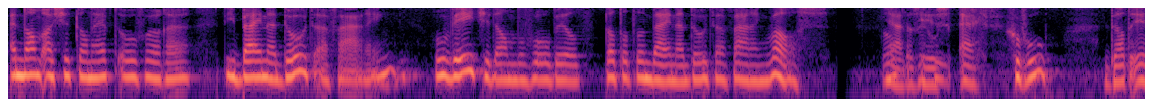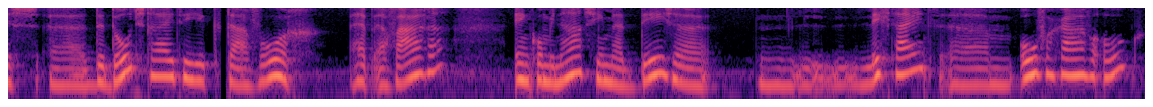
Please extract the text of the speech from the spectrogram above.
En dan als je het dan hebt over uh, die bijna doodervaring, hoe weet je dan bijvoorbeeld dat dat een bijna doodervaring was? Want ja, dat is echt gevoel. Dat is uh, de doodstrijd die ik daarvoor heb ervaren, in combinatie met deze lichtheid, um, overgave ook.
